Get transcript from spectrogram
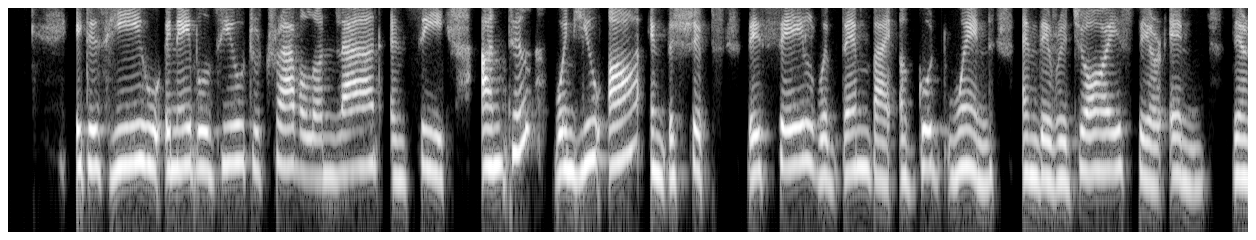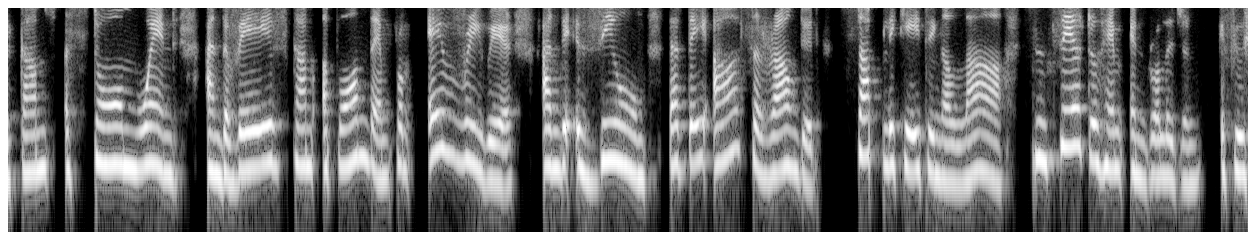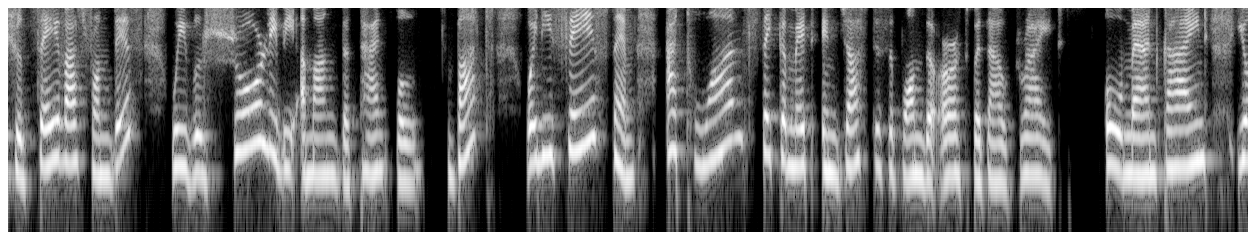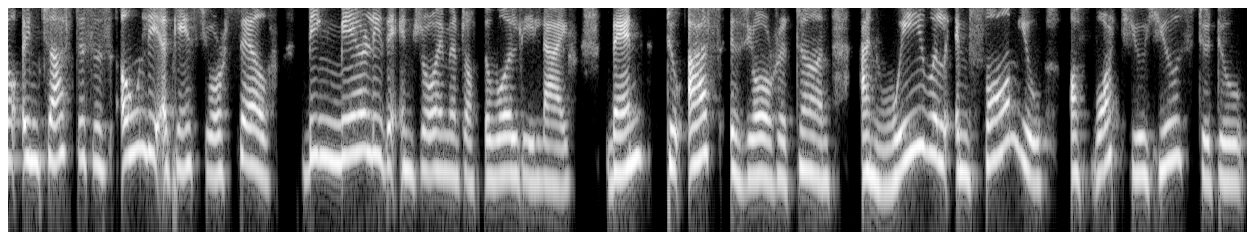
It is he who enables you to travel on land and sea until when you are in the ships, they sail with them by a good wind and they rejoice therein. There comes a storm wind and the waves come upon them from everywhere and they assume that they are surrounded, supplicating Allah, sincere to him in religion. If you should save us from this, we will surely be among the thankful. But when he saves them, at once they commit injustice upon the earth without right. O mankind, your injustice is only against yourself, being merely the enjoyment of the worldly life. Then to us is your return, and we will inform you of what you used to do.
